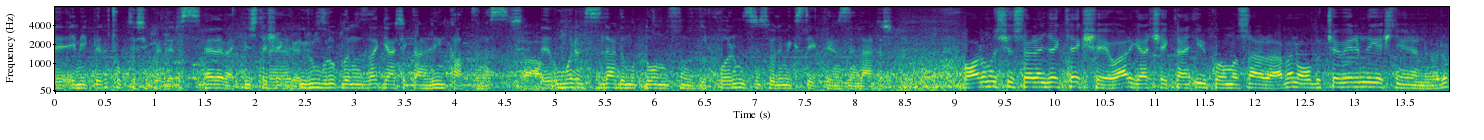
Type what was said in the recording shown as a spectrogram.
e, emeklere çok teşekkür ederiz. Ne demek? Biz teşekkür Ee, ederiz. Ürün gruplarınızda gerçekten renk kattınız. Sağ olun. Ee, umarım sizler de mutlu olmuşsunuzdur. Fuarımız için söylemek istedikleriniz nelerdir? Fuarımız için söylenecek tek şey var. Gerçekten ilk olmasına rağmen oldukça verimli geçtiğine inanıyorum.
